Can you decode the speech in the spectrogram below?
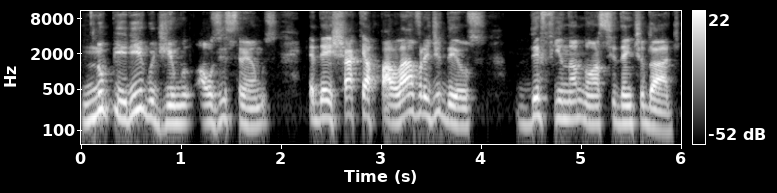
no perigo de ir aos extremos é deixar que a palavra de Deus defina a nossa identidade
